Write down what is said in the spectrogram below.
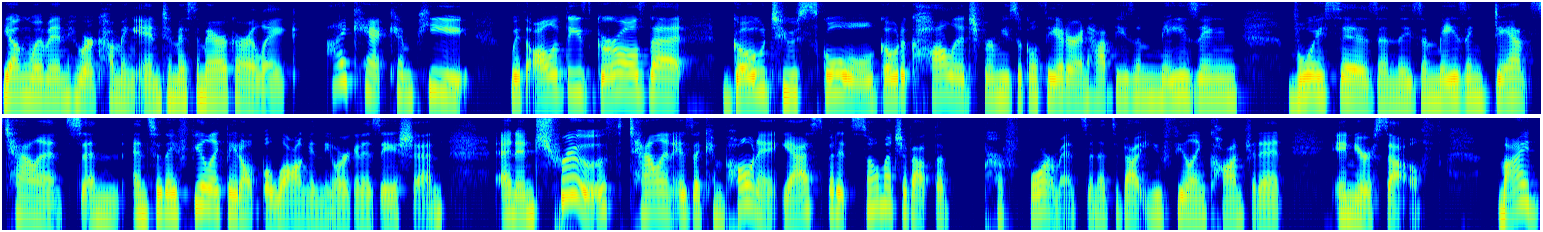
young women who are coming into Miss America are like, I can't compete with all of these girls that go to school, go to college for musical theater and have these amazing voices and these amazing dance talents and and so they feel like they don't belong in the organization. And in truth, talent is a component, yes, but it's so much about the performance and it's about you feeling confident in yourself. My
